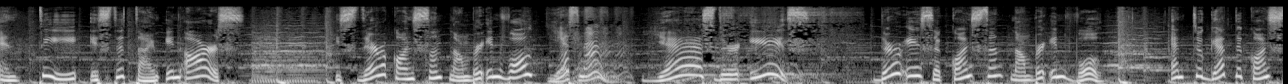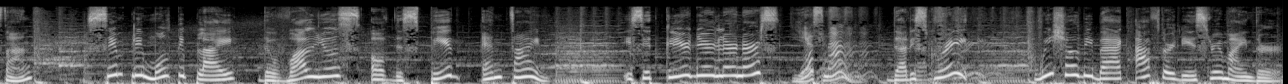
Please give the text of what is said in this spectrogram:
and T is the time in hours. Is there a constant number involved? Yes, ma'am. Yes, there is. There is a constant number involved. And to get the constant, simply multiply the values of the speed and time. Is it clear, dear learners? Yes, ma'am. That is great. We shall be back after this reminder.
